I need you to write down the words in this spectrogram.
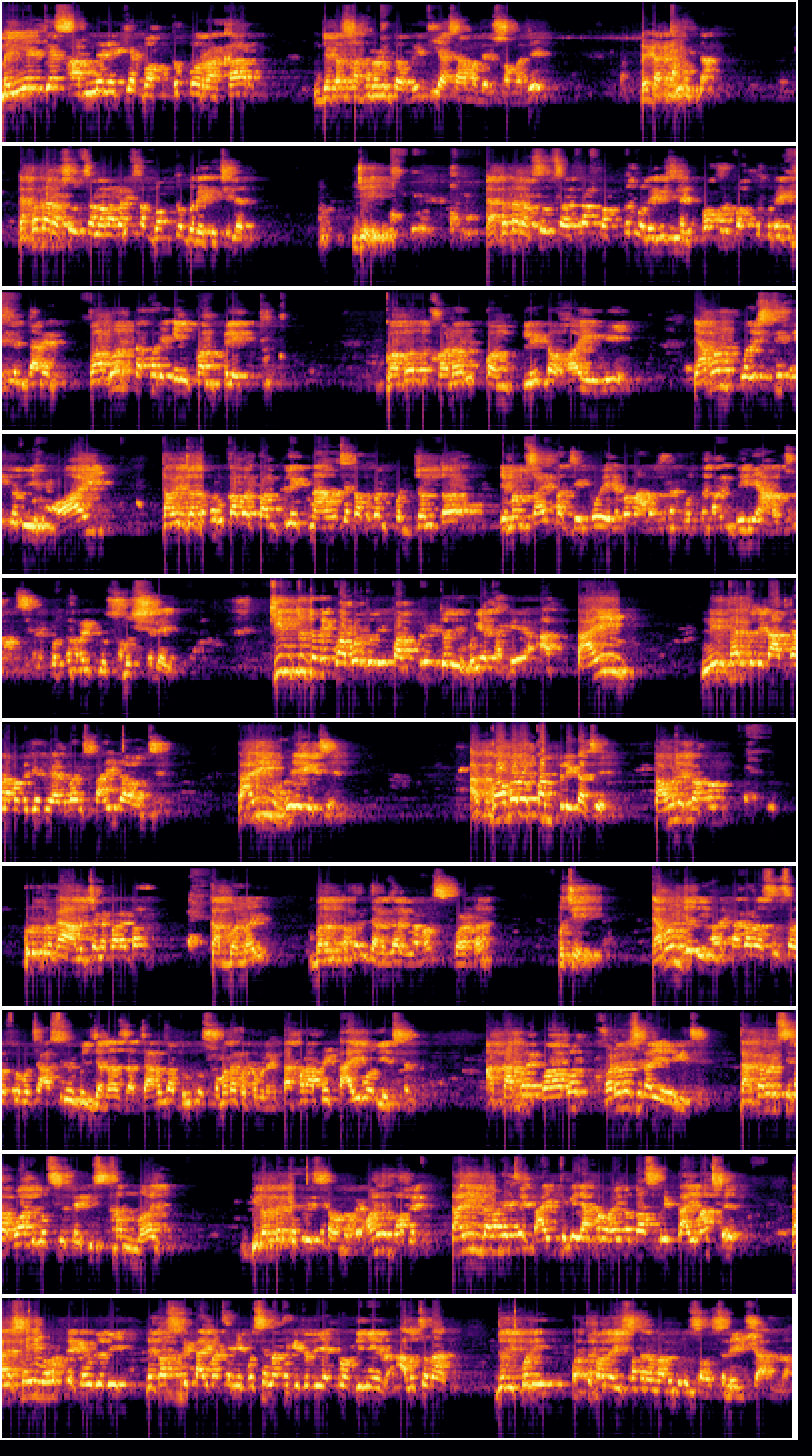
মেয়েরকে সামনে রেখে বক্তব্য রাখার যেটা সাধারণত রীতি আছে আমাদের সমাজে, এটা ঠিক না। একদা রসুল সাল্লাহ আলী সাল্লাম বক্তব্য রেখেছিলেন। জি। একদা রসুল সাল্লাম বক্তব্য রেখেছিলেন। কখন বক্তব্য রেখেছিলেন জানেন? কবর তখন ইনকমপ্লিট কবর খনন কমপ্লিটও হয়নি। এমন পরিস্থিতি যদি হয়, তাহলে যতক্ষণ কবর কমপ্লিট না হচ্ছে, ততক্ষণ পর্যন্ত ইমাম সাহেব বা যে কেউ এরকম আলোচনা করতে পারেন দিনে আলোচনা সেখানে করতে পারেন, কোনো সমস্যা নেই। কিন্তু যদি কবর যদি কমপ্লিট যদি হয়ে থাকে, আর টাইম নির্ধারিত যেটা আজকাল আমাদের যেহেতু অ্যাডভান্স টাইম দেওয়া হচ্ছে টাইম হয়ে গেছে, আর কবরও কমপ্লিট আছে, তাহলে তখন কোনো প্রকার আলোচনা করাটা কাম্য নয়, বরং তখন জানাজার নামাজ পড়াটা উচিত। এমন যদি হয়, তারপর রসুল সাল্লাল্লাহু বলছে আসিরুল জানাজা। জানাজা দ্রুত সমাধান করতে বলে তারপর আপনি টাইমও দিয়েছেন। আর তারপরে কবর খড়েরও সেটা হয়ে গেছে। তার কারণে সেটা ওয়াজ মসজিদের স্থান নয়। বিলম্বের ক্ষেত্রে সেটা পারে অনুরূপ ভাবে টাইম দেওয়া হয়েছে টাইম থেকে এখনও হয়তো দশ মিনিট টাইম আছে। তাহলে সেই মুহূর্তে কেউ যদি, যে দশ মিনিট টাইম আছে, আমি বসে না থেকে যদি একটু দিনের আলোচনা যদি করি, করতে পারলে এই সাধারণভাবে কোনো সমস্যা নেই ইনশাআল্লাহ।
